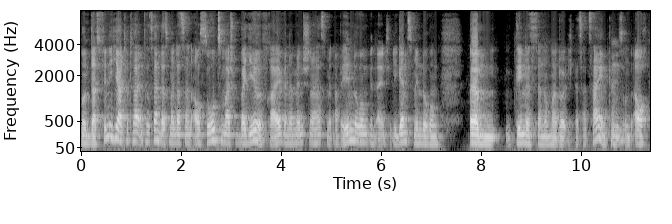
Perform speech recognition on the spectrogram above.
Und das finde ich ja total interessant, dass man das dann auch so zum Beispiel barrierefrei, wenn du Menschen hast mit einer Behinderung, mit einer Intelligenzminderung, ähm, denen es dann nochmal deutlich besser zeigen kannst. Mhm. Und auch,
